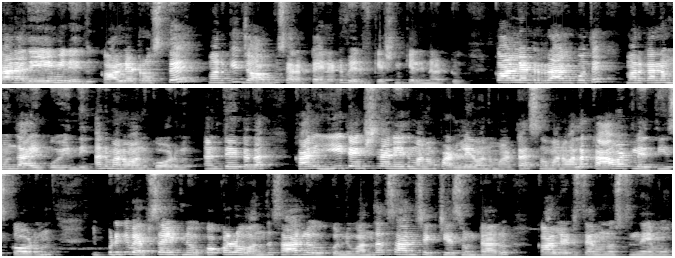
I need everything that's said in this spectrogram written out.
కానీ అది ఏమీ లేదు. కాల్ లెటర్ వస్తే మనకి జాబ్కి సెలెక్ట్ అయినట్టు వెరిఫికేషన్కి వెళ్ళినట్టు. కాల్ లెటర్ రాకపోతే మనకన్నా ముందు అయిపోయింది అని మనం అనుకోవడం అంతే కదా? కానీ ఈ టెన్షన్ అనేది మనం పడలేమన్నమాట. సో మన వల్ల కావట్లేదు తీసుకోవడం. ఇప్పటికి వెబ్సైట్ని ఒక్కొక్కళ్ళు వంద సార్లు కొన్ని వందల సార్లు చెక్ చేసి ఉంటారు. కాల్ లెటర్స్ ఏమైనా వస్తుందేమో.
